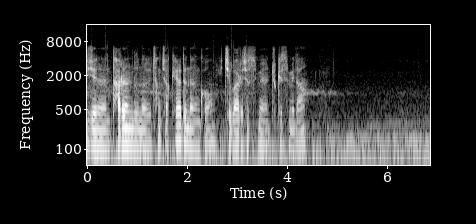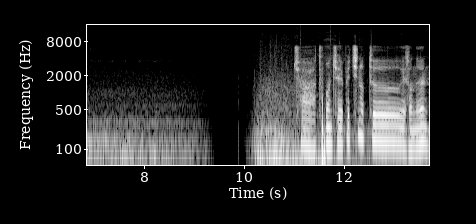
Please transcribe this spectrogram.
이제는 다른 룬을 장착해야 된다는 거 잊지 말으셨으면 좋겠습니다. 자, 두 번째 패치노트에서는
